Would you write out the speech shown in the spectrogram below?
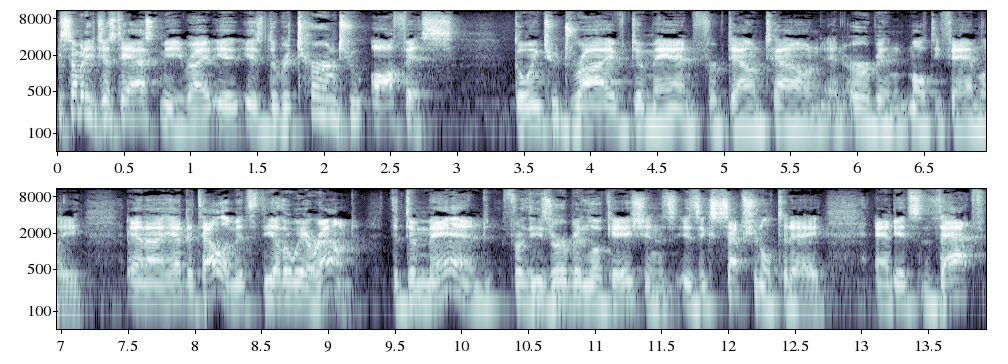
Somebody just asked me, right, is the return to office going to drive demand for downtown and urban multifamily? And I had to tell him it's the other way around. The demand for these urban locations is exceptional today, and it's that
